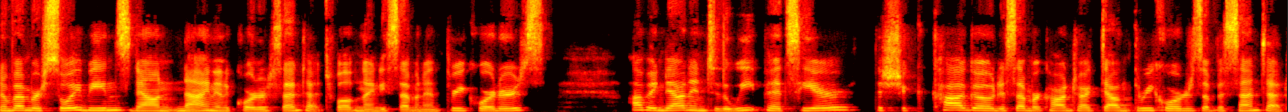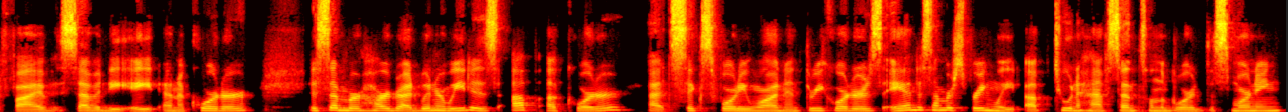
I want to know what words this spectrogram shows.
November soybeans down nine and a quarter cent at 1297 and three quarters. Hopping down into the wheat pits here, the Chicago December contract down three quarters of a cent at 578 and a quarter. December hard red winter wheat is up a quarter at 641 and three quarters, and December spring wheat up two and a half cents on the board this morning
